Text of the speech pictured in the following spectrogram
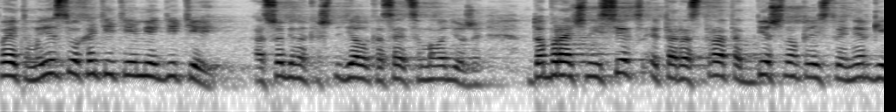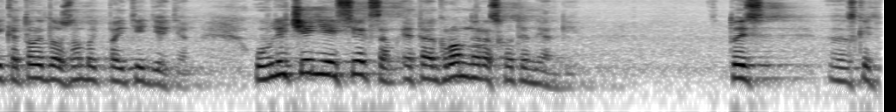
Поэтому, если вы хотите иметь детей, особенно, что дело касается молодежи, добрачный секс – это растрата бешеного количества энергии, которое должно быть пойти детям. Увлечение сексом – это огромный расход энергии. То есть, э, сказать,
